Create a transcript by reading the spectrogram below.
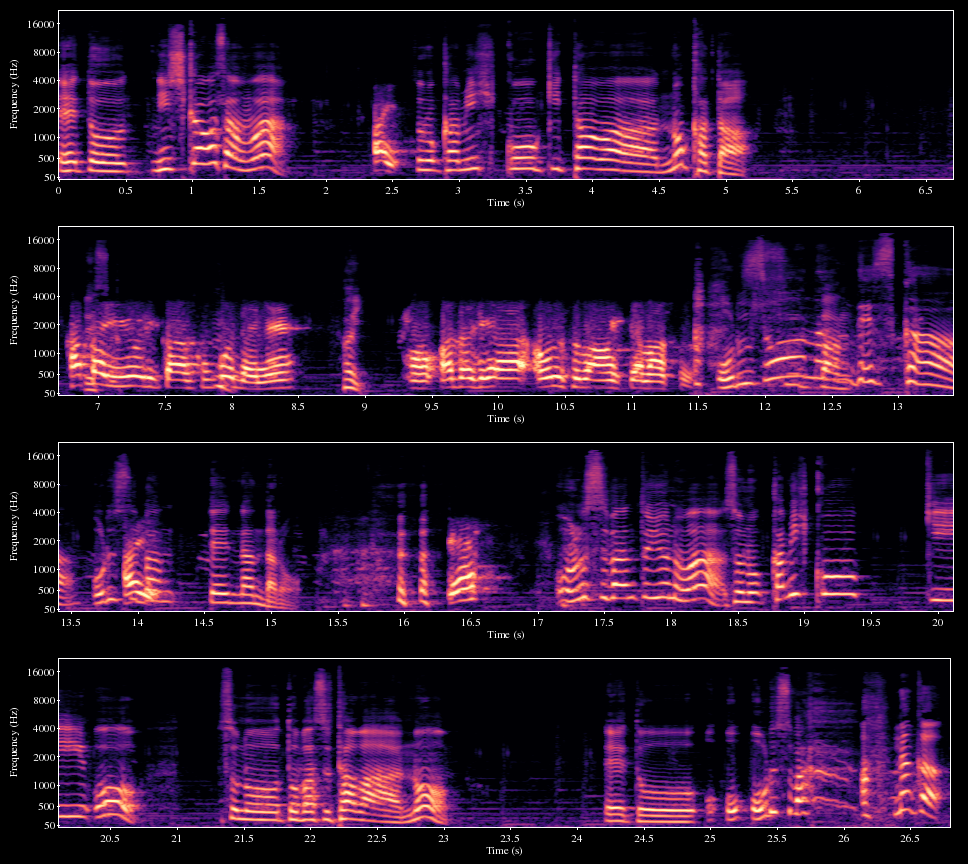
えっと西川さんははい。その紙飛行機タワーの方。肩いうよりか、ここでね、私がお留守番をしてます。お留守そうなん番ですか。お留守番ってなんだろう、え？お留守番というのはその紙飛行機をその飛ばすタワーのえっ、とおおお留守番？あなんか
